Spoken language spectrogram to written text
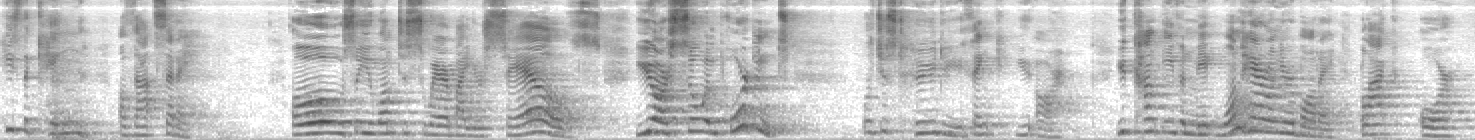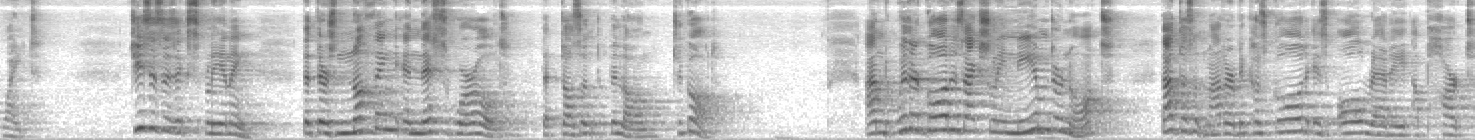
He's the king of that city. Oh, so you want to swear by yourselves? You are so important. Well, just who do you think you are? You can't even make one hair on your body black or white. Jesus is explaining that there's nothing in this world that doesn't belong to God. And whether God is actually named or not, that doesn't matter because God is already a part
